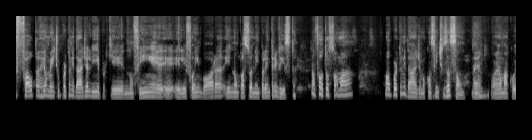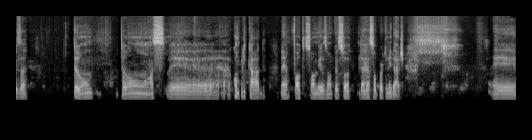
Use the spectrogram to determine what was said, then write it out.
falta realmente oportunidade ali, porque no fim ele foi embora e não passou nem pela entrevista. Então, faltou só uma, uma oportunidade, uma conscientização, né? Não é uma coisa tão tão é, complicada, né? Falta só mesmo uma pessoa dar essa oportunidade. É...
